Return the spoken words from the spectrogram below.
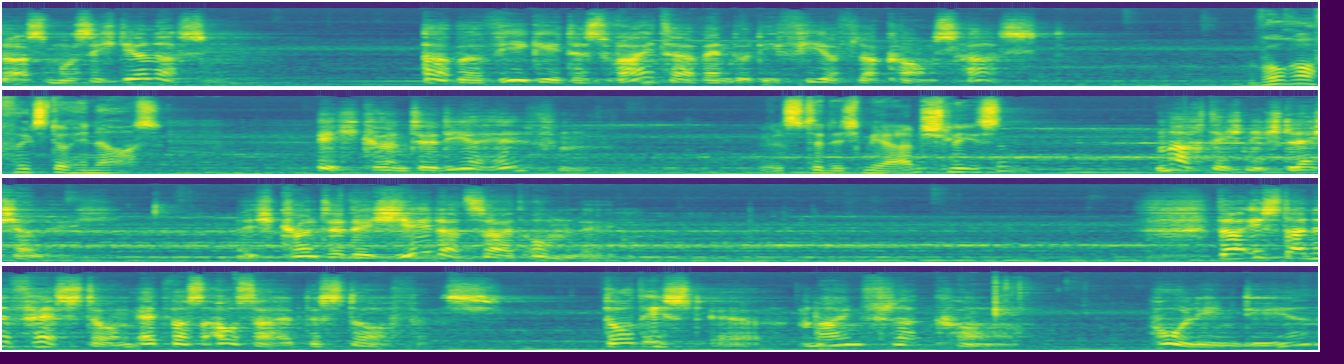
Das muss ich dir lassen. Aber wie geht es weiter, wenn du die vier Flakons hast? Worauf willst du hinaus? Ich könnte dir helfen. Willst du dich mir anschließen? Mach dich nicht lächerlich. Ich könnte dich jederzeit umlegen. Da ist eine Festung etwas außerhalb des Dorfes. Dort ist er, mein Flakon. Hol ihn dir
